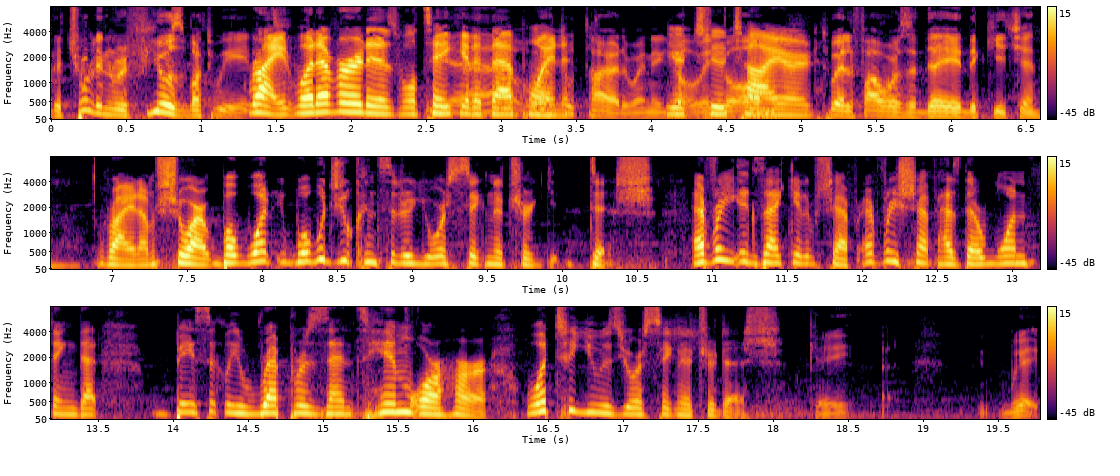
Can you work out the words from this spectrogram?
the children refuse, but we eat Right. Whatever it is, we'll take it at that point. We're too tired when you You're go, too go home tired. 12 hours a day in the kitchen. Right, I'm sure. But what what would you consider your signature g- dish? Every executive chef, every chef has their one thing that basically represents him or her. What to you is your signature dish? Okay. We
